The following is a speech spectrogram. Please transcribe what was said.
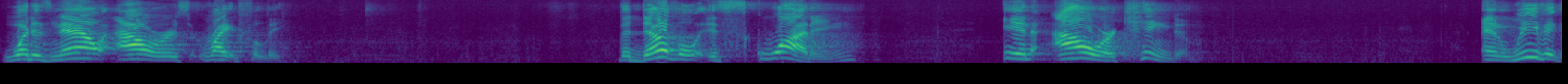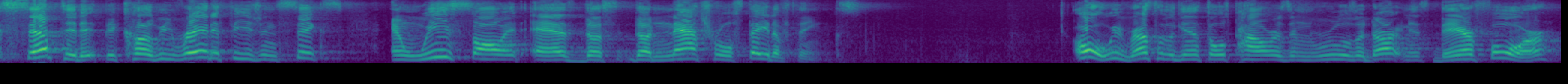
what is now ours rightfully. The devil is squatting in our kingdom. And we've accepted it because we read Ephesians 6 and we saw it as the, the natural state of things. Oh, we wrestle against those powers and rulers of darkness, therefore,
